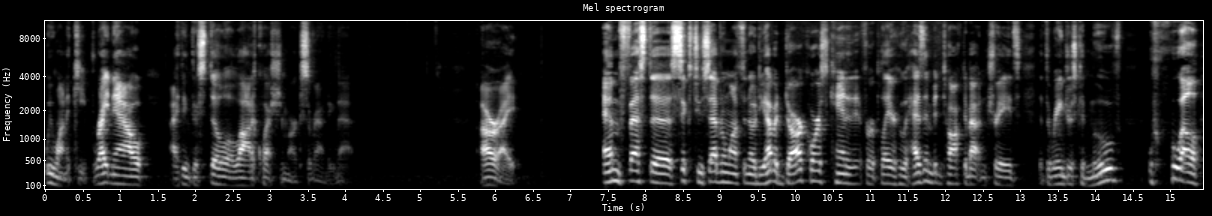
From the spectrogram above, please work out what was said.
We want to keep. Right now, I think there's still a lot of question marks surrounding that. All right. M Festa six two seven wants to know: Do you have a dark horse candidate for a player who hasn't been talked about in trades that the Rangers could move? well,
